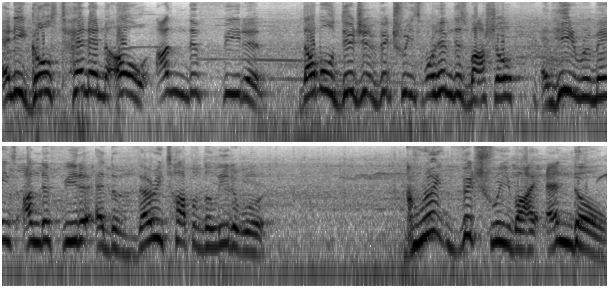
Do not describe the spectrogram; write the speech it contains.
And he goes 10 and 0, undefeated. Double digit victories for him this Basho, and he remains undefeated at the very top of the leaderboard. Great victory by Endo.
